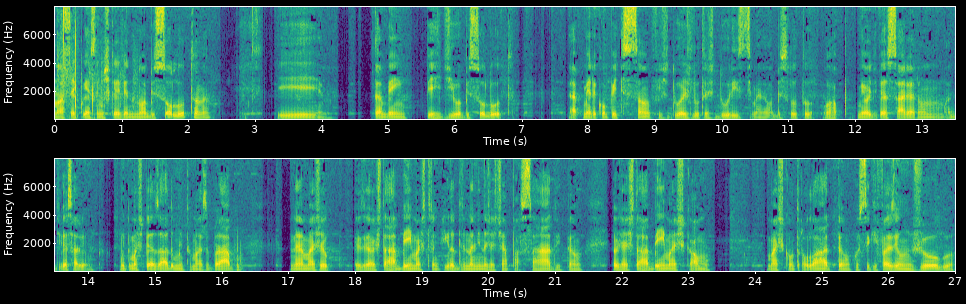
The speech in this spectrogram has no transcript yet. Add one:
na sequência me inscrevendo no absoluto, né? E também perdi o absoluto. É a primeira competição, fiz duas lutas duríssimas. Né? O absoluto, o meu adversário era um adversário muito mais pesado, muito mais brabo, né? Mas eu, eu estava bem mais tranquilo, a adrenalina já tinha passado, então eu já estava bem mais calmo, mais controlado, então consegui fazer um jogo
